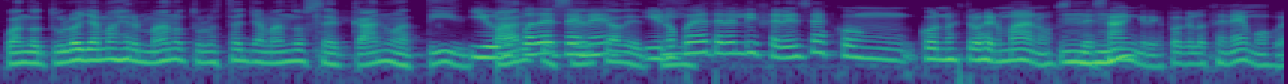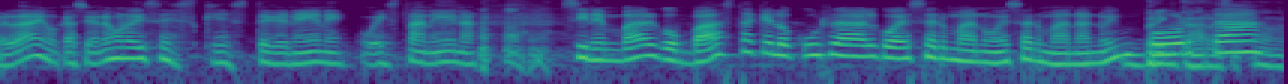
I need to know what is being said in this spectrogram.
Cuando tú lo llamas hermano, tú lo estás llamando cercano a ti, y uno puede tener, Y uno puede tener diferencias con, con nuestros hermanos de sangre, porque los tenemos, ¿verdad? En ocasiones uno dice, es que este nene o esta nena sin embargo, basta que le ocurra algo a ese hermano o esa hermana, no importa,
